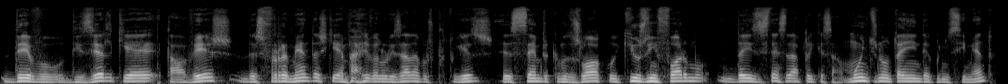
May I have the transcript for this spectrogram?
Devo dizer-lhe que é, talvez, das ferramentas que é mais valorizada pelos portugueses eh, sempre que me desloco e que os informo da existência da aplicação. Muitos não têm ainda conhecimento,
